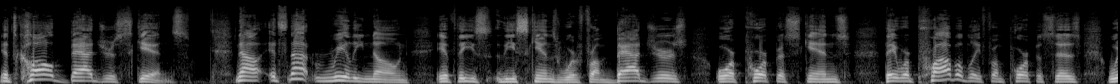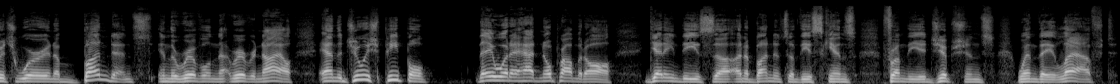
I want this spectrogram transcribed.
It's called badger skins. Now, it's not really known if these, these skins were from badgers or porpoise skins. They were probably from porpoises, which were in abundance in the river, Nile. And the Jewish people, they would have had no problem at all getting these, uh, an abundance of these skins from the Egyptians when they left,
